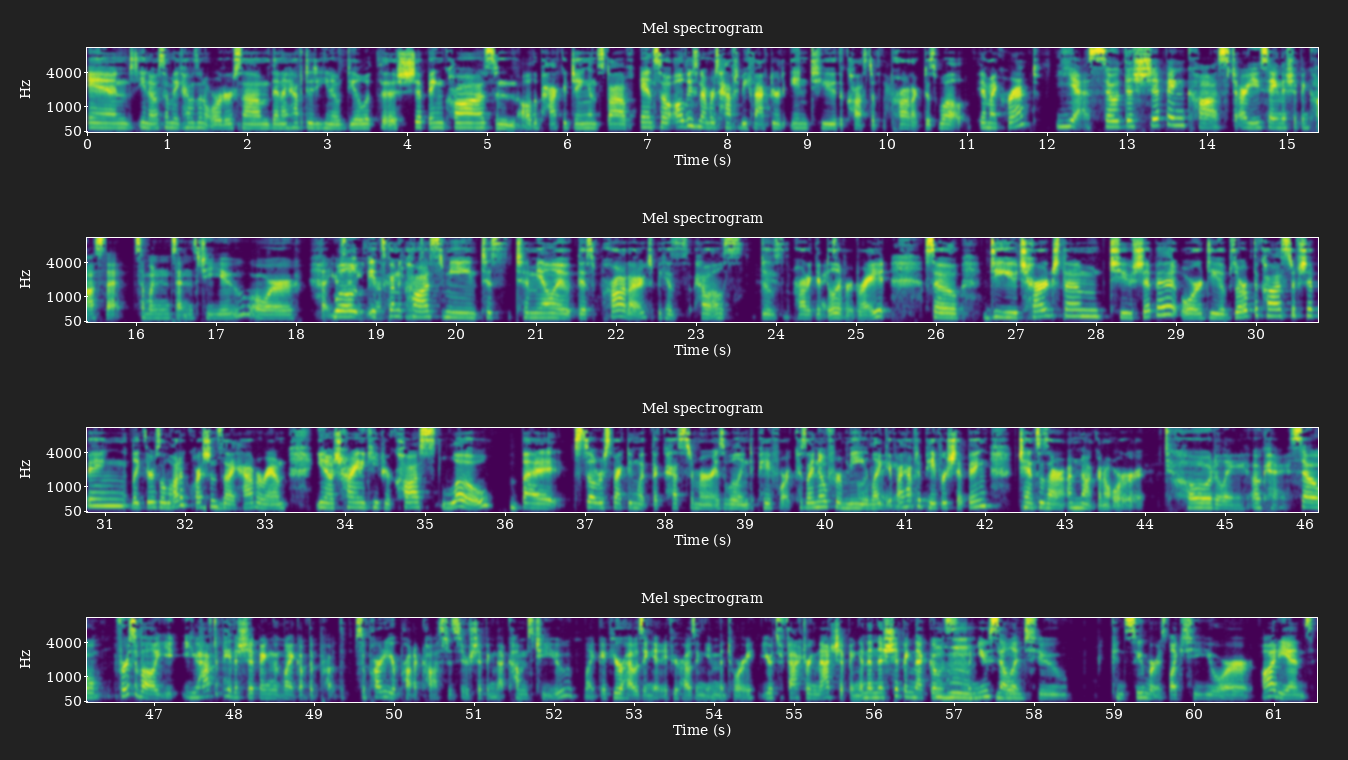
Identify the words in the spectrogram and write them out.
and, you know, somebody comes and orders some, then I have to, you know, deal with the shipping costs and all the packaging and stuff. And so all these numbers have to be factored into the cost of the product as well. Am I correct? Yes. So the shipping cost, are you saying the shipping cost that someone sends to you or that you're Well, it's going to cost me to to mail out this product because how else does the product get right. delivered, right? So do you charge them to ship it or do you absorb the cost of shipping? Like there's a lot of questions mm-hmm. that I have around, you know, trying to keep your costs low, but still respecting what the customer is willing to pay for it. Cause I know for me, totally. like if I have to pay for shipping, chances are I'm not going to order it. Totally. Okay. So first of all, you, you have to pay the shipping like of the pro- so part of your product cost is your shipping that comes to you. Like if you're housing it, if you're housing the inventory, you're factoring that shipping, and then the shipping that goes mm-hmm. when you sell mm-hmm. it to consumers, like to your audience.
